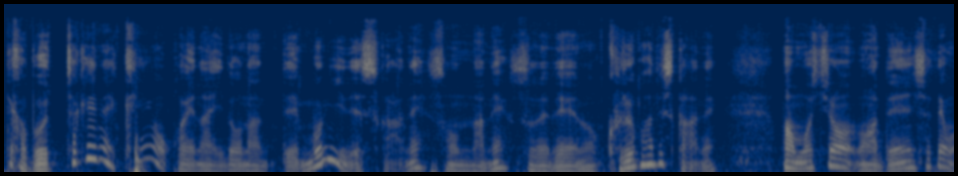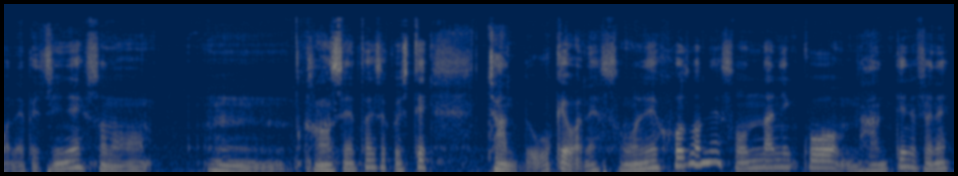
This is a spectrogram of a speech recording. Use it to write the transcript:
てか、ぶっちゃけね、県を越えない移動なんて無理ですからね。そんなね。それで、の、車ですからね。まあもちろん、まあ電車でもね、別にね、その、うん、感染対策して、ちゃんと動けばね、それほどね、そんなにこう、なんて言うんでしょうね、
